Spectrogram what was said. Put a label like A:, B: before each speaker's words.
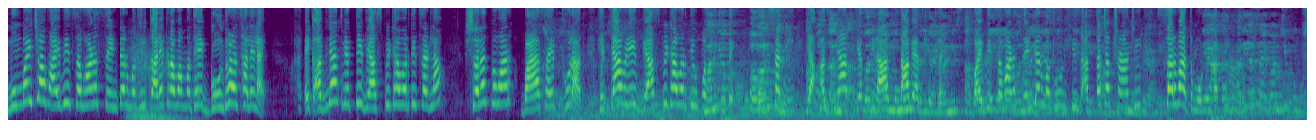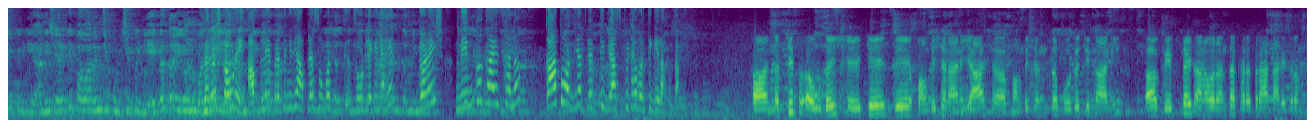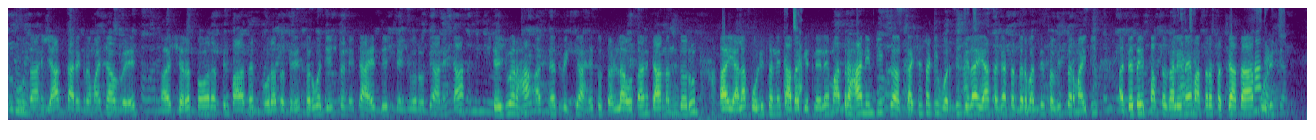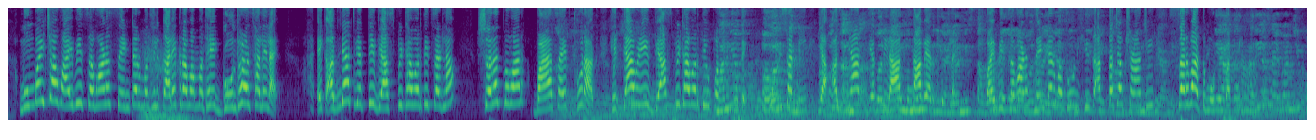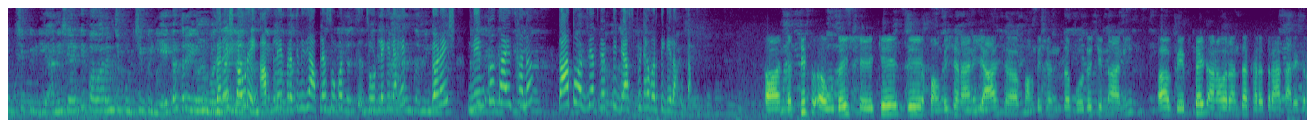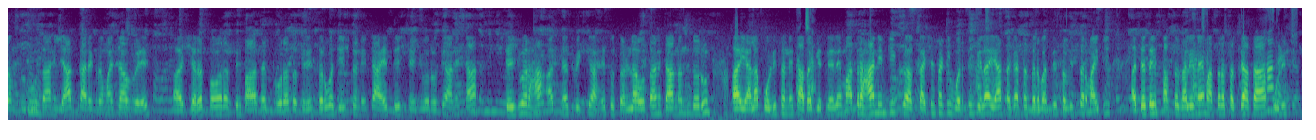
A: मुंबईच्या वायबी चव्हाण सेंटर मधील कार्यक्रमामध्ये गोंधळ झालेला आहे. एक अज्ञात व्यक्ती व्यासपीठावरती चढला. शरद पवार बाळासाहेब थोरात हे त्यावेळी व्यासपीठावरती उपस्थित होते. पोलिसांनी या अज्ञात व्यक्तीला ताब्यात घेतलंय. वायबी चव्हाण सेंटर मधून ही आत्ताच्या क्षणाची सर्वात मोठी बातमी.
B: हरिया साहेबांची पुढची पिढी आणि शेळके पवारांची पुढची पिढी एकत्र येऊन वंजारी
A: गणेश कवडे आपले प्रतिनिधी आपल्यासोबत जोडले गेले आहेत. गणेश नेमकं काय झालं? का तो अज्ञात व्यक्ती व्यासपीठावरती गेला होता?
C: नक्कीच उदय शेळके जे फाउंडेशन आहे आणि या फाउंडेशनचं बोधचिन्ह आणि वेबसाईट अनावरांचा खरं तर हा कार्यक्रम सुरू होता आणि याच कार्यक्रमाच्या वेळेस शरद पवार असतील बाळासाहेब थोरात असतील हे सर्व ज्येष्ठ नेते आहेत ते स्टेजवर होते आणि त्या स्टेजवर हा अज्ञात व्यक्ती आहे तो चढला होता आणि त्यानंतरून याला पोलिसांनी ताब्यात घेतलेले आहे. मात्र हा नेमकी कशासाठी वरती गेला या सगळ्या संदर्भातली सविस्तर माहिती अद्यापही प्राप्त झाली नाही मात्र सध्या आता पोलीस.
A: मुंबईच्या वायबी चव्हाण सेंटर मधील कार्यक्रमामध्ये गोंधळ झालेला आहे एक अज्ञात व्यक्ती व्यासपीठावरती चढला शरद पवार बाळासाहेब थोरात हे त्यावेळी व्यासपीठावरती उपस्थित होते. पोलिसांनी या अज्ञात व्यक्तीला ताब्यात घेतलंय. वायबी चव्हाण सेंटर मधून ही आत्ताच्या क्षणाची सर्वात मोठी बातमी.
B: हरिया साहेबांची पुढची पिढी आणि शेळके पवारांची पुढची पिढी एकत्र येऊन
A: गणेश कवडे आपले प्रतिनिधी आपल्यासोबत जोडले गेले आहेत. गणेश नेमकं काय झालं? का तो अज्ञात व्यक्ती व्यासपीठावरती गेला होता?
C: नक्कीच उदय शेळके जे फाउंडेशन आहे आणि या फाउंडेशनचं बोधचिन्ह आणि वेबसाईट अनावरांचा खरं तर हा कार्यक्रम सुरू होता आणि याच कार्यक्रमाच्या वेळेस शरद पवार असतील बाळासाहेब थोरात असतील हे सर्व ज्येष्ठ नेते आहेत ते स्टेजवर होते आणि त्या स्टेजवर हा अज्ञात व्यक्ती आहे तो चढला होता आणि त्यानंतरून याला पोलिसांनी ताब्यात घेतलेले आहे. मात्र हा नेमकी कशासाठी वरती गेला या सगळ्या संदर्भातली सविस्तर माहिती अद्यापही प्राप्त झाली नाही मात्र सध्या आता पोलीस.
